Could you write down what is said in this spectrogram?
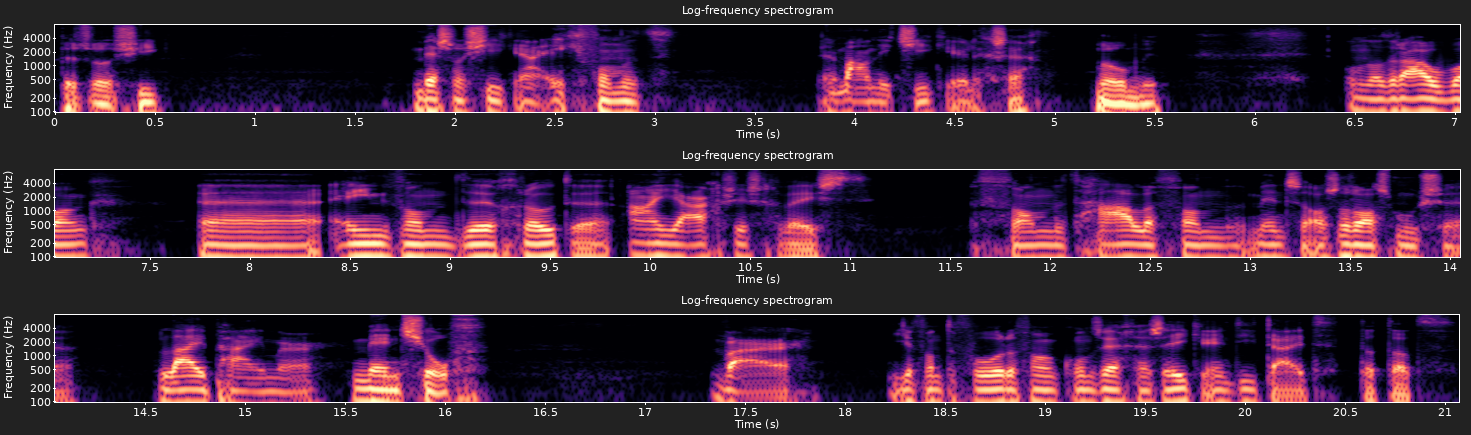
Best wel chic. Best wel chic. Ja, ik vond het helemaal niet chic, eerlijk gezegd Waarom niet? omdat Rabobank eh een van de grote aanjagers is geweest van het halen van mensen als Rasmussen, Leipheimer, Menschhoff. Waar je van tevoren van kon zeggen, zeker in die tijd, dat dat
